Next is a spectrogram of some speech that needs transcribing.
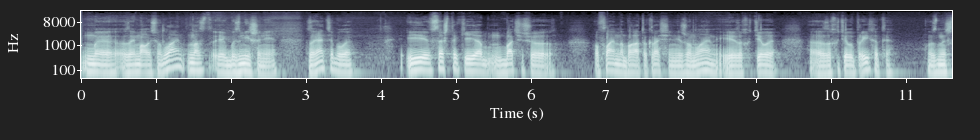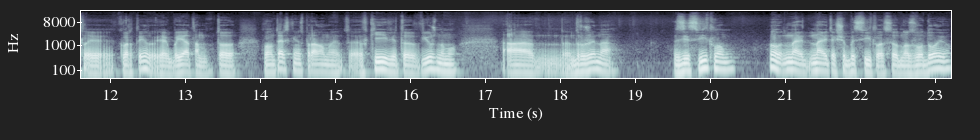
ми займалися онлайн. У нас якби змішані заняття були. І все ж таки я бачу, що офлайн набагато краще, ніж онлайн, і захотіли, е, захотіли приїхати. Знайшли квартиру. Якби я там то волонтерськими справами то в Києві, то в Южному. А дружина зі світлом, ну навіть, навіть якщо без світла, все одно з водою.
